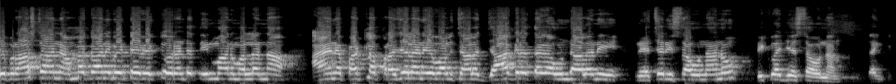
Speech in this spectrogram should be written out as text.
రేపు రాష్ట్రాన్ని అమ్మకాన్ని పెట్టే వ్యక్తి ఎవరంటే తీర్మానం మల్లన్న ఆయన పట్ల ప్రజలు అనే వాళ్ళు చాలా జాగ్రత్తగా ఉండాలని నేను హెచ్చరిస్తా ఉన్నాను రిక్వెస్ట్ చేస్తా ఉన్నాను. థ్యాంక్ యూ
